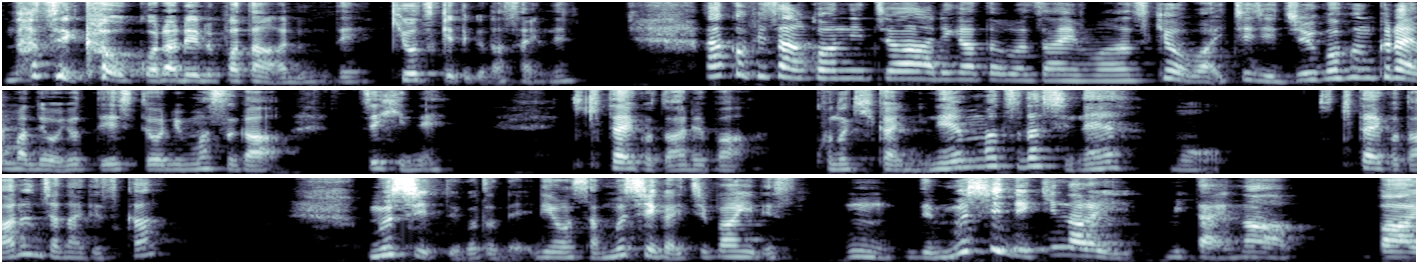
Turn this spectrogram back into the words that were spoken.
なぜか怒られるパターンあるんで、気をつけてくださいね。あこぴさん、こんにちは。ありがとうございます。今日は1時15分くらいまでを予定しておりますが、ぜひね、聞きたいことあれば、この機会に年末だしね、もう、聞きたいことあるんじゃないですか？無視ということで、リオンさん、無視が一番いいです。うん。で、無視できないみたいな場合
